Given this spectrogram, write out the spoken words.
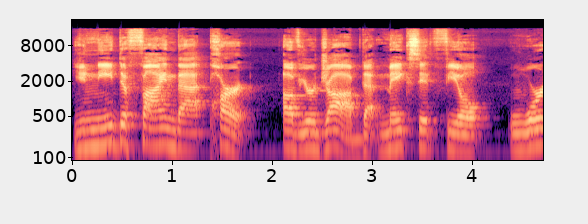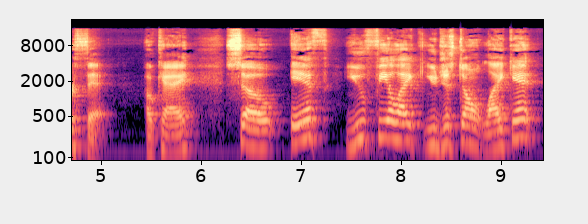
You need to find that part of your job that makes it feel worth it. Okay. So if you feel like you just don't like it,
